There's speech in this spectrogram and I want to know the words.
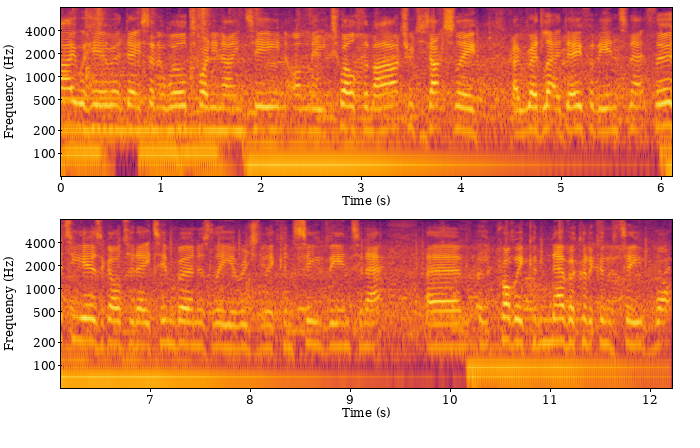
Hi, we're here at Data Centre World 2019 on the 12th of March, which is actually a red letter day for the internet. 30 years ago today, Tim Berners-Lee originally conceived the internet. Um, he probably could never could have conceived what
